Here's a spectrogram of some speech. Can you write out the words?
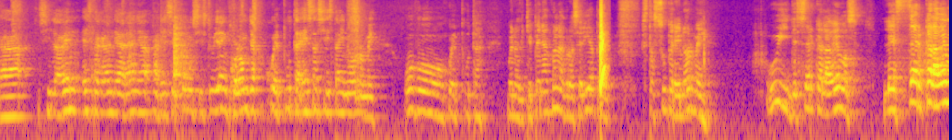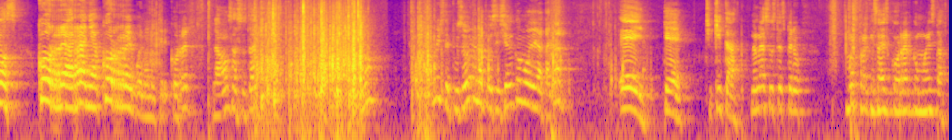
ah, si la ven, esta grande araña parece como si estuviera en Colombia, puta, esa sí está enorme, ojo, puta, bueno, qué pena con la grosería, pero está súper enorme, uy, de cerca la vemos, de cerca la vemos, corre araña, corre, bueno, no quiere correr, la vamos a asustar, ¿no? Uy, se puso en una posición como de atacar, ey, ¿qué? Chiquita, no me asustes, pero muestra que sabes correr como esta.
